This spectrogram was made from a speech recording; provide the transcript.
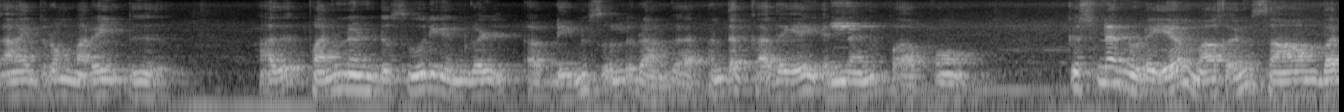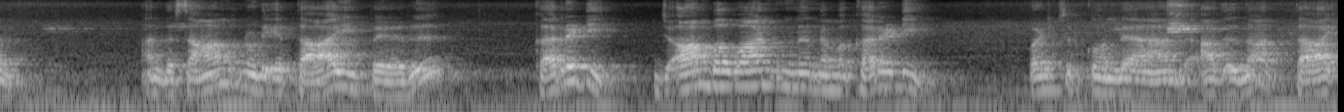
சாயந்தரம் மறையுது. அது பன்னெண்டு சூரியன்கள் அப்படின்னு சொல்லுறாங்க. அந்த கதையை என்னன்னு பார்ப்போம். கிருஷ்ணனுடைய மகன் சாம்பன். அந்த சாம்பனுடைய தாய் பேர் கரடி. ஜாம்பவான்னு நம்ம கரடி படிச்சிருக்கோம்ல அந்த அதுதான் தாய்.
